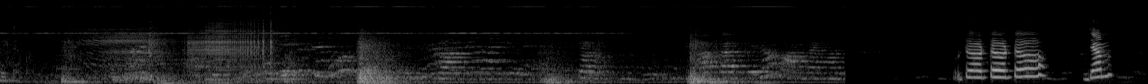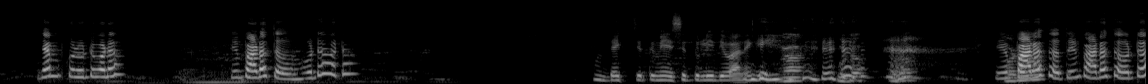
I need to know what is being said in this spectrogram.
দেখো। ওটো ওটো ওটো জাম্প জাম্প করো ওটো বড়। তুমি পারো তো? ওটো ওটো দেখছি তুমি এসে তুলি দেওয়া নাকি। তুমি পারো তো? তুমি পারো তো? ওটো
